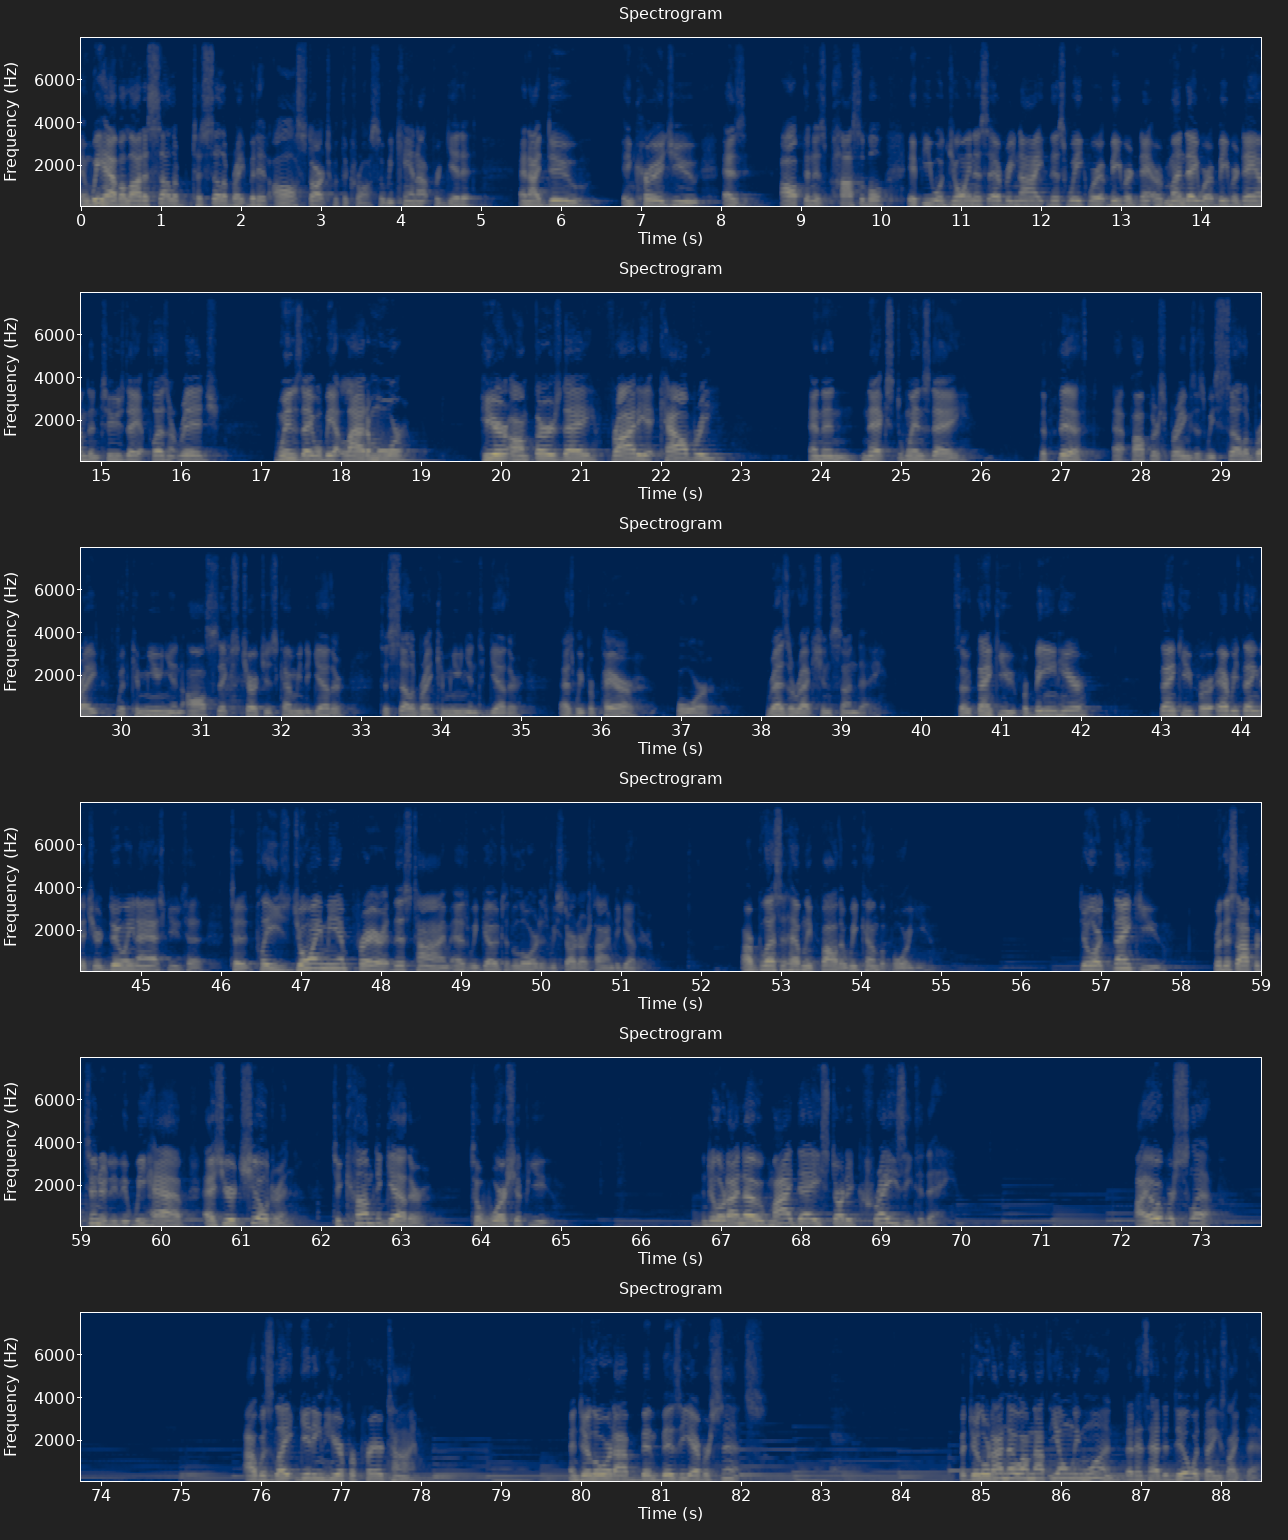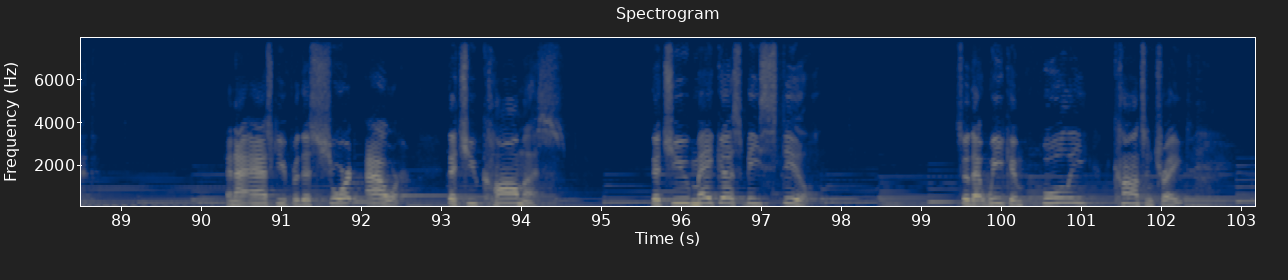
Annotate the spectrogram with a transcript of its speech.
And we have a lot to celebrate, but it all starts with the cross, so we cannot forget it. And I do encourage you as often as possible. If you will join us every night, this week we're at Beaver Dam, or Monday we're at Beaver Dam, then Tuesday at Pleasant Ridge. Wednesday we'll be at Lattimore. Here on Thursday, Friday at Calvary, and then next Wednesday, the 5th, at Poplar Springs as we celebrate with communion, all six churches coming together to celebrate communion together as we prepare for Resurrection Sunday. So, thank you for being here. Thank you for everything that you're doing. I ask you to, to please join me in prayer at this time as we go to the Lord as we start our time together. Our blessed Heavenly Father, we come before you. Dear Lord, thank you for this opportunity that we have as your children to come together to worship you. And dear Lord, I know my day started crazy today. I overslept. I was late getting here for prayer time. And dear Lord, I've been busy ever since. But, dear Lord, I know I'm not the only one that has had to deal with things like that. And I ask you for this short hour that you calm us, that you make us be still, so that we can fully concentrate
